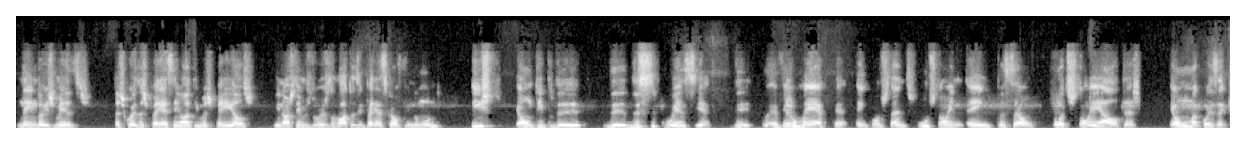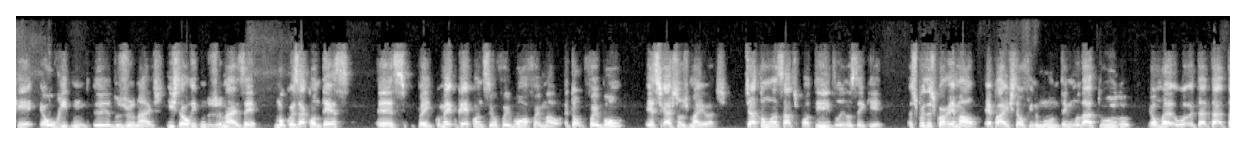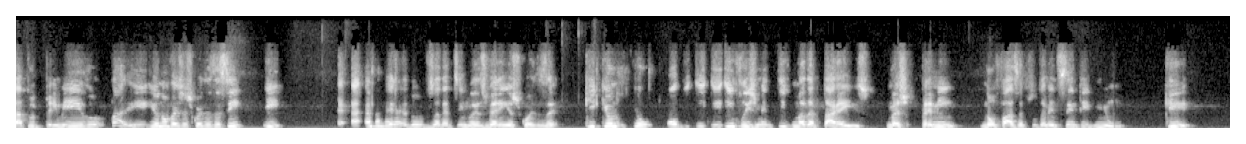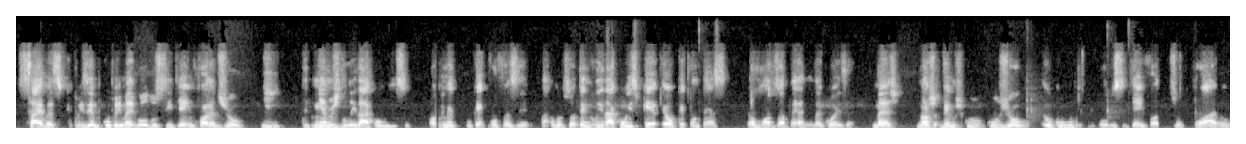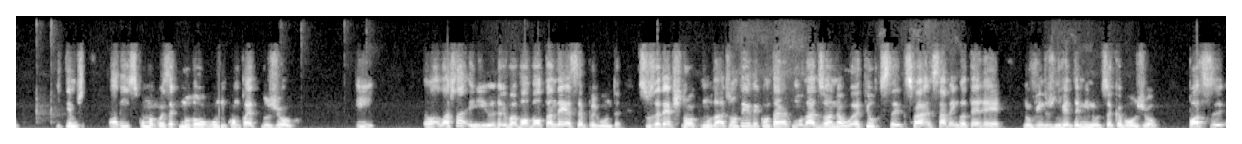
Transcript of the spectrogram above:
nem dois meses, as coisas parecem ótimas para eles e nós temos duas derrotas e parece que é o fim do mundo. Isto é um tipo de, de, de sequência de haver uma época em constantes, uns estão em, em depressão, outros estão em altas, é uma coisa que é, é o ritmo uh, dos jornais. Isto é o ritmo dos jornais, é uma coisa acontece, uh, se, bem, como é, o que é aconteceu? Foi bom ou foi mau? Então, foi bom, esses gajos são os maiores. Já estão lançados para o título e não sei o quê. As coisas correm mal. É pá, isto é o fim do mundo, tem de mudar tudo, está tá, tá tudo deprimido. Pá, e eu não vejo as coisas assim. E a, a maneira do, dos adeptos ingleses verem as coisas é que, que eu, que eu infelizmente tive de me adaptar a isso, mas para mim não faz absolutamente sentido nenhum que saiba-se que, por exemplo, que o primeiro gol do City é em fora de jogo e que tenhamos de lidar com isso. Obviamente, o que é que vou fazer? uma pessoa tem de lidar com isso porque é, é o que acontece. É o modus operandi da coisa. Mas nós vemos que o, que o jogo, que o primeiro gol do City é em fora de jogo, claro, e temos de tratar isso como uma coisa que mudou o rumo completo do jogo. E lá está, e voltando a essa pergunta, se os adeptos estão acomodados, não tem a ver com estar acomodados ou não. Aquilo que se, que se sabe em Inglaterra é, no fim dos 90 minutos acabou o jogo. Pode-se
